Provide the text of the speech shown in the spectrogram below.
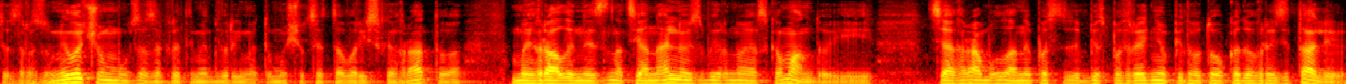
це зрозуміло, чому за закритими дверима, тому що це товариська гра, то ми грали не з національною збірною, а з командою. І ця гра була не безпосередньо підготовка до гри з Італією.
